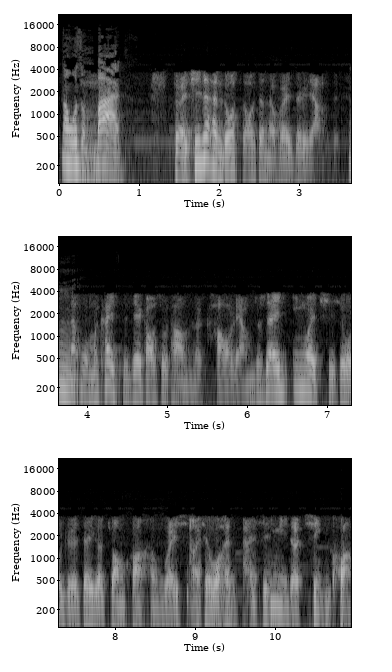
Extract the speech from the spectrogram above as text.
那我怎么办？嗯、对，其实很多时候真的会这个样子。嗯，那我们可以直接告诉他我们的考量，就是哎，因为其实我觉得这个状况很危险，而且我很担心你的情况。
